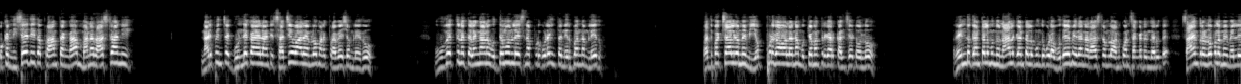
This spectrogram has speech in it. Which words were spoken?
ఒక నిషేధిత ప్రాంతంగా మన రాష్ట్రాన్ని నడిపించే గుండెకాయ లాంటి సచివాలయంలో మనకు ప్రవేశం లేదు. ఉవ్వెత్తున తెలంగాణ ఉద్యమం లేచినప్పుడు కూడా ఇంత నిర్బంధం లేదు. ప్రతిపక్షాలుగా మేము ఎప్పుడు కావాలన్నా ముఖ్యమంత్రి గారు కలిసేటోళ్ళు. రెండు గంటల ముందు నాలుగు గంటల ముందు కూడా ఉదయం ఏదైనా రాష్ట్రంలో అనుకోని సంఘటన జరిగితే సాయంత్రం లోపల మేము వెళ్ళి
